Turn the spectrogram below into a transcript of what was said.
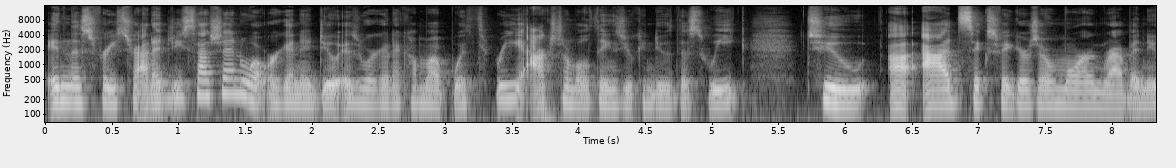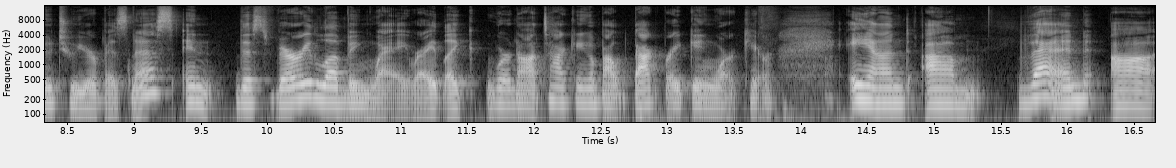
In this free strategy session what we're going to do is we're going to come up with three actionable things you can do this week to uh, add six figures or more in revenue to your business in this very loving way right? Like we're not talking about backbreaking work here. And um then uh,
